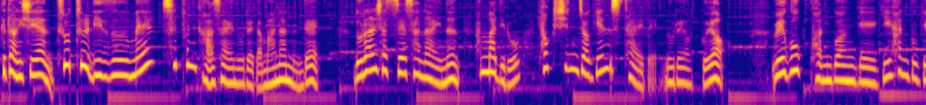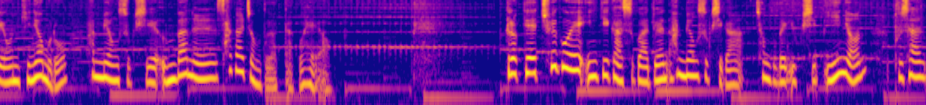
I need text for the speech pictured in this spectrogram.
그 당시엔 트로트 리듬의 슬픈 가사의 노래가 많았는데 노란 샤스의 사나이는 한마디로 혁신적인 스타일의 노래였고요. 외국 관광객이 한국에 온 기념으로 한명숙 씨의 음반을 사갈 정도였다고 해요. 그렇게 최고의 인기 가수가 된 한명숙 씨가 1962년 부산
